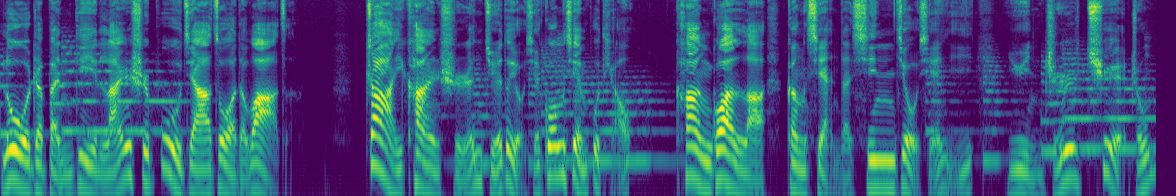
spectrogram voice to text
露着本地蓝氏布家做的袜子，乍一看使人觉得有些光线不调。看惯了，更显得新旧嫌疑，允直阙中，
